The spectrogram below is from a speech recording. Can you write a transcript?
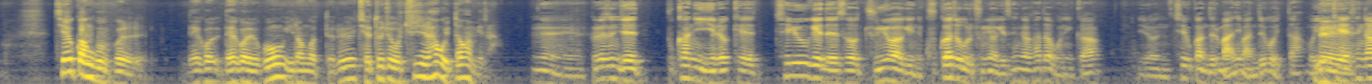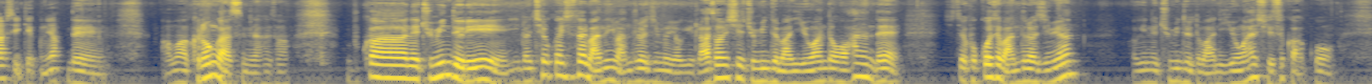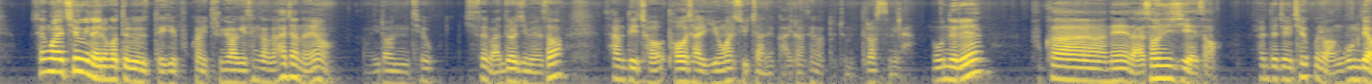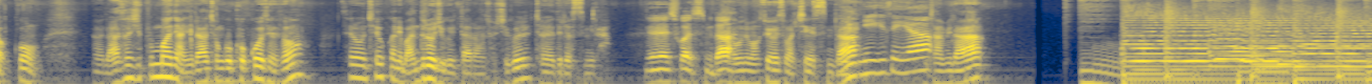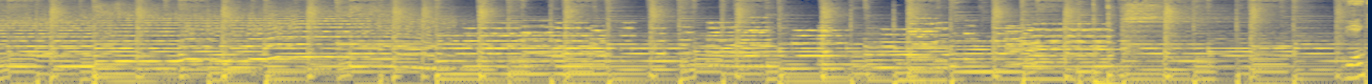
체육광국을 내걸, 내걸고 이런 것들을 제도적으로 추진을 하고 있다고 합니다. 네. 그래서 이제 북한이 이렇게 체육에 대해서 중요하게 국가적으로 중요하게 생각하다 보니까 이런 체육관들을 많이 만들고 있다. 뭐 이렇게 네. 생각할 수 있겠군요. 네. 아마 그런 것 같습니다. 그래서 북한의 주민들이 이런 체육관 시설이 많이 만들어지면 여기 라선시 주민들 많이 이용한다고 하는데 진짜 곳곳에 만들어지면 거기 있는 주민들도 많이 이용할 수 있을 것 같고 생활 체육이나 이런 것들도 되게 북한이 중요하게 생각을 하잖아요. 이런 체육 시설이 만들어지면서 사람들이 더 잘 이용할 수 있지 않을까 이런 생각도 좀 들었습니다. 오늘은 북한의 나선시에서 현대적인 체육관이 완공되었고 어, 나선시뿐만이 아니라 전국 곳곳에서 새로운 체육관이 만들어지고 있다는 소식을 전해드렸습니다. 네, 수고하셨습니다. 자, 오늘 방송 여기서 네, 마치겠습니다. 안녕히 계세요. 감사합니다.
